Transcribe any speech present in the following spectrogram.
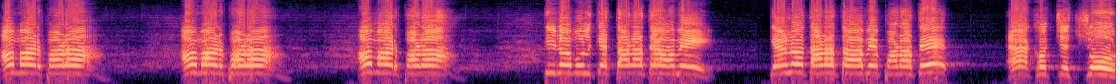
আমার পাড়া। আমার পাড়া। আমার পাড়া তৃণমূলকে তাড়াতে হবে। কেন তাড়াতে হবে পাড়াতে? এক হচ্ছে চোর।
